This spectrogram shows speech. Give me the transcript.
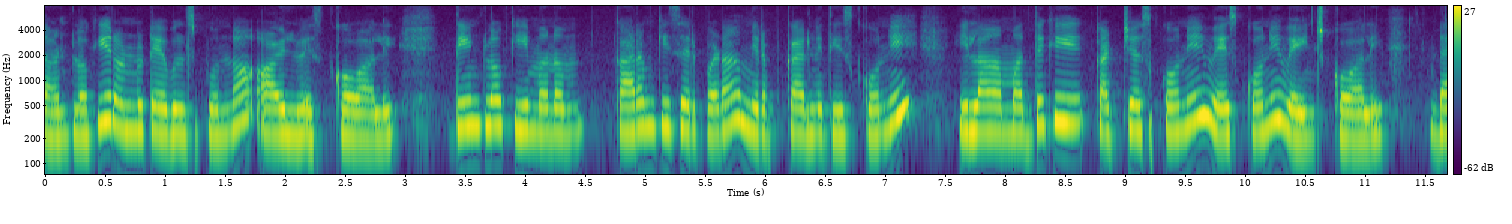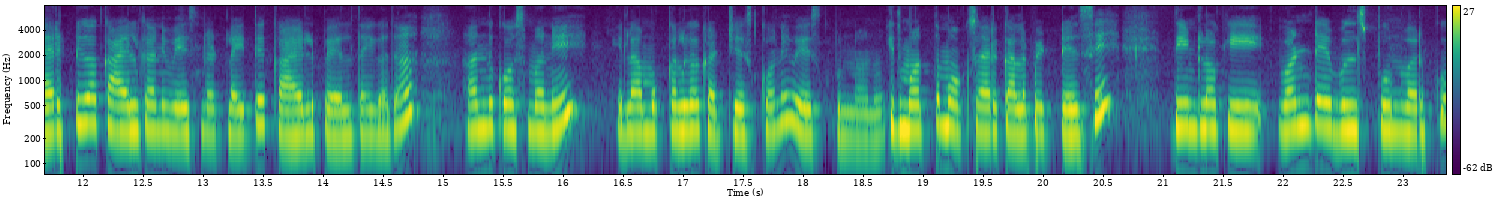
దాంట్లోకి రెండు టేబుల్ స్పూన్ల ఆయిల్ వేసుకోవాలి. దీంట్లోకి మనం కారంకి సరిపడా మిరపకాయలని తీసుకొని ఇలా మధ్యకి కట్ చేసుకొని వేసుకొని వేయించుకోవాలి. డైరెక్ట్గా కాయలు కానీ వేసినట్లయితే కాయలు పేలుతాయి కదా అందుకోసమని ఇలా ముక్కలుగా కట్ చేసుకొని వేసుకున్నాను. ఇది మొత్తం ఒకసారి కలపెట్టేసి దీంట్లోకి వన్ టేబుల్ స్పూన్ వరకు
